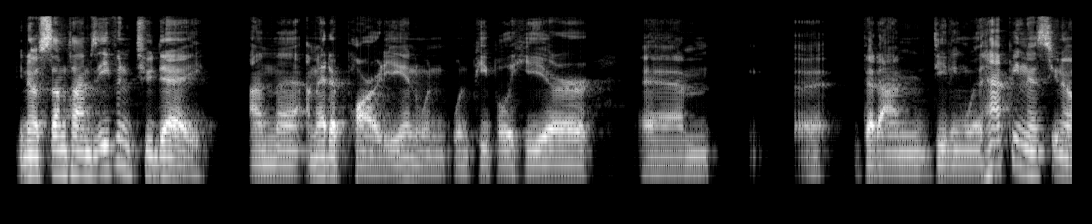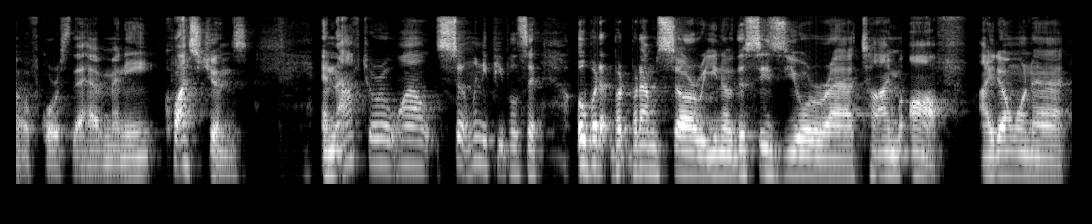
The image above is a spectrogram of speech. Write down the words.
You know, sometimes even today, I'm uh, I'm at a party, and when when people hear um, uh, that I'm dealing with happiness, you know, of course, they have many questions. And after a while, so many people say, "Oh, but but but I'm sorry, you know, this is your uh, time off. I don't want to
